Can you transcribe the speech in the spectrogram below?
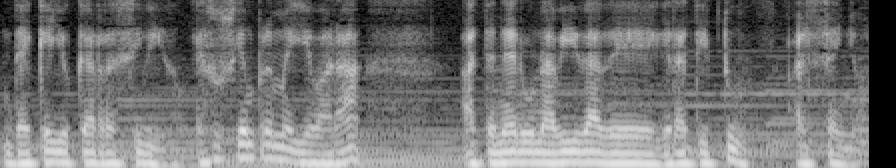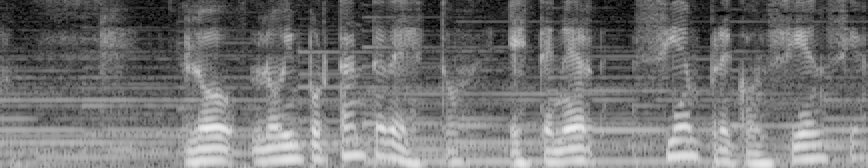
de aquello que he recibido. Eso siempre me llevará a tener una vida de gratitud al Señor. Lo, lo importante de esto es tener siempre conciencia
